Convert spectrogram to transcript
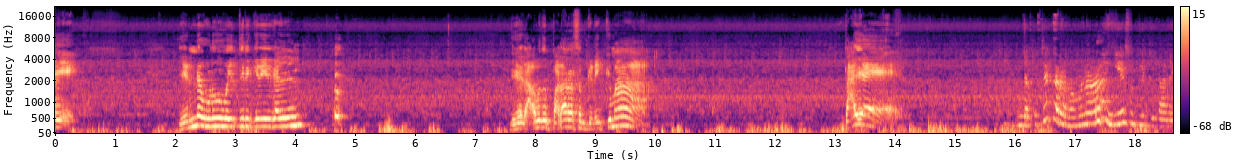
தாயே. என்ன உணவு வைத்திருக்கிறீர்கள்? ஏதாவது பலரசம் கிடைக்குமா? தாயே. இந்த பிச்சைக்காரன் ரொம்ப நாள் இங்கேயே சுத்திட்டு இருக்கானே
